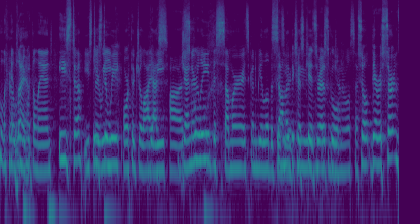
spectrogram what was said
living with the land. Easter, Easter, Easter week, week. Fourth of July Yes. week. Uh, Generally, school- the summer is going to be a little bit summer because too, kids are of school. General, so. so there are certain,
